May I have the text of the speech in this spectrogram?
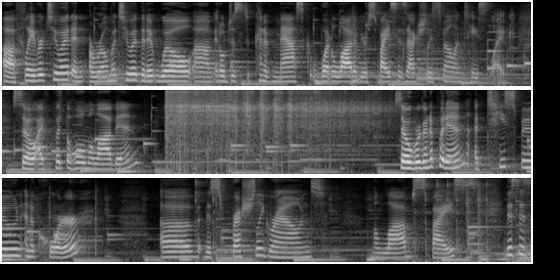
uh, flavor to it and aroma to it that it will, um, it'll just kind of mask what a lot of your spices actually smell and taste like. So I've put the whole mahlab in. So we're gonna put in a teaspoon and a quarter of this freshly ground Mahlab spice. This is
